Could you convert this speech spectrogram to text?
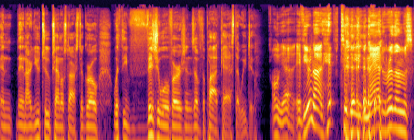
and then our YouTube channel starts to grow with the visual versions of the podcast that we do. Oh yeah. If you're not hip to the Mad Rhythms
